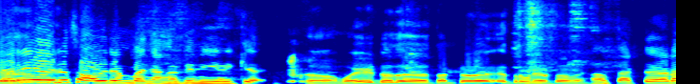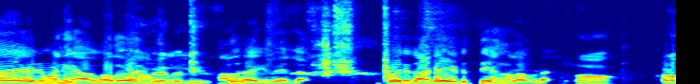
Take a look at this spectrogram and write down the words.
ചെറിയൊരു സൗരംഭം ഞങ്ങൾക്ക് ജീവിക്കാൻ. ആ വൈകിട്ട് തട്ടുകട എത്ര മണി തൊട്ടാണ്? ആ, തട്ടുകട ഏഴുമണിയാകും അത് ഹൈവേ അല്ലേ? അത് ഹൈവേല ഇപ്പൊ ഒരു കട എടുത്ത് ഞങ്ങൾ അവിടെ ആ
